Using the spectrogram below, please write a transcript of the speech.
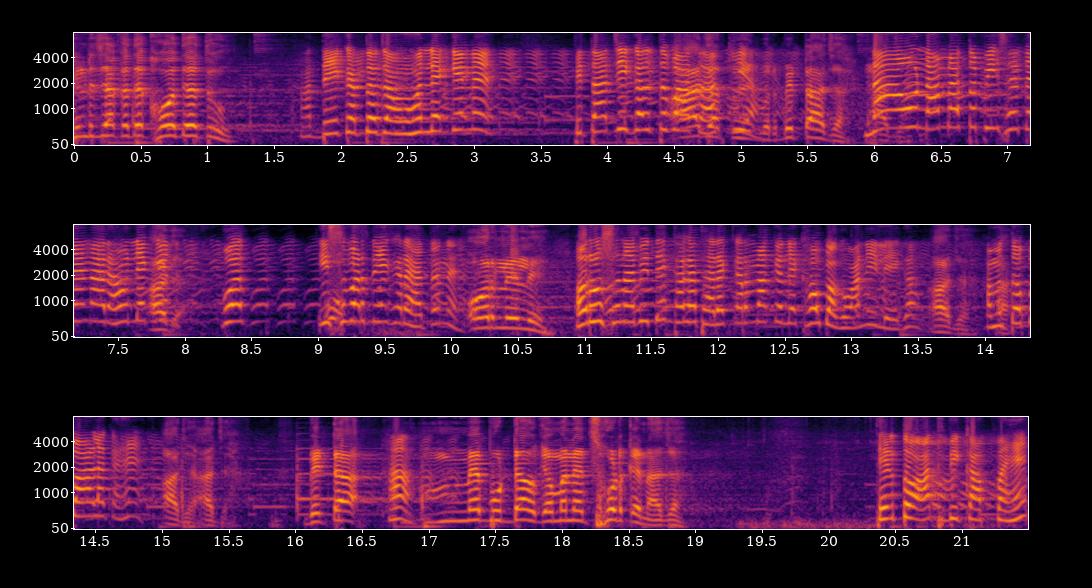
खिंड जा कदे खो दे तू। हाँ देकर तो जाऊँ लेकिन पिताजी गलत बात आ तू किया। एक बार बेटा आ जा ना हूँ ना मैं तो पीछे देना रहूँ लेकिन वो ईश्वर देख रहा था ना। और ले ले। और उसने भी देखा था थारे कर्मा के लेखा भगवान ही लेगा। आ जा हम तो बालक हैं। आ जा आ जा। बेटा हाँ। मैं बुढ़ा हो गया मैंने छोड़ के ना जा। तेरे तो हाथ भी कापा हैं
